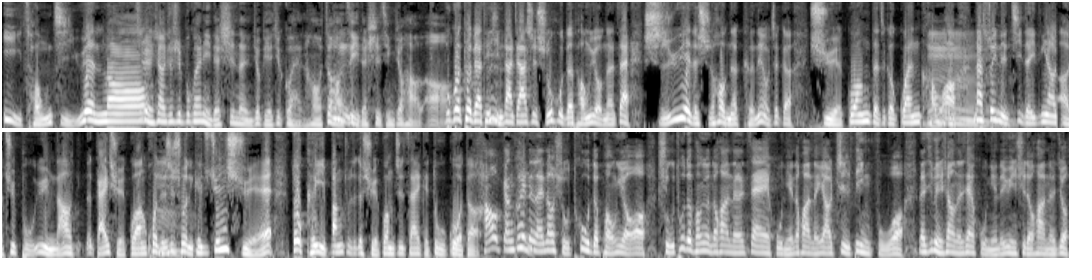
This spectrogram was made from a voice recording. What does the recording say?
一从己愿喽基。本上就是不关你的事呢，你就别去管，然后做好自己的事情就好了哦。不过特别要提醒大家，是属虎的朋友呢，在十月的时候呢，可可能有这个血光的这个关口哦。那所以你记得一定要呃去补运，然后呃改血光，或者是说你可以去捐血，都可以帮助这个血光之灾给度过的。好，赶快的来到属兔的朋友哦，属兔的朋友的话呢，在虎年的话呢，要治病符哦。那基本上呢，在虎年的运势的话呢，就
